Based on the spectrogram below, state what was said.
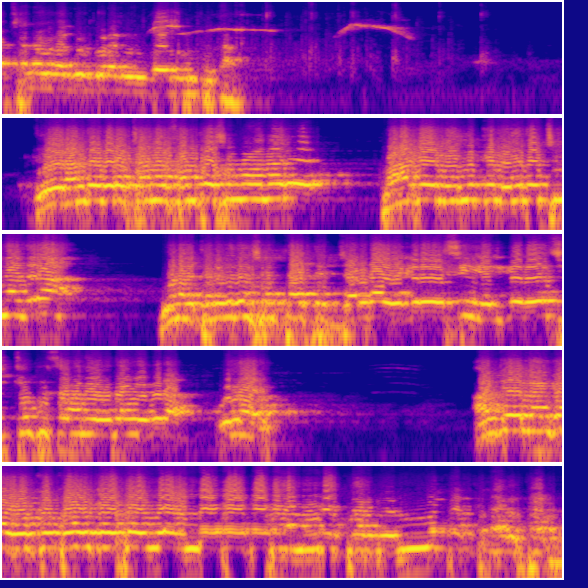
అక్షరాలు కూడా నేను కోరుకుంటున్నాను. మీరందరూ కూడా చాలా సంతోషంగా ఉన్నారు. రాబోయే ఎన్నికలు ఏదొచ్చినా కూడా మన తెలుగుదేశం పార్టీ జెండా ఎగరేసి ఎగరేసి చూపిస్తామనే విధంగా కూడా ఉన్నారు. అంతేనాక ఒక్క కోరిక అయిపోయింది రెండో కోరిక అయిపోయింది మూడో కోరిక ఎన్ని కోరికలు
